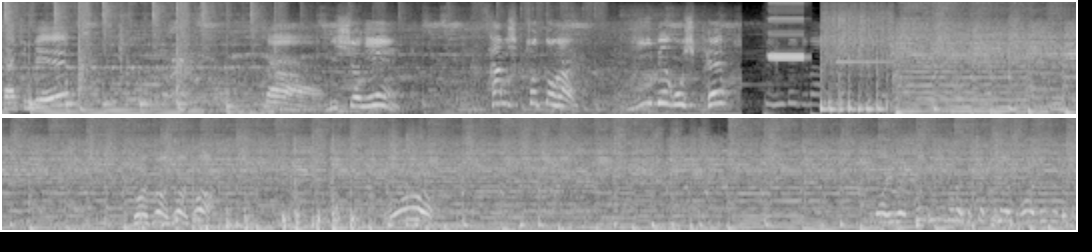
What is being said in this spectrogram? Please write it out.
자, 준비. 자, 미션이 30초 동안 250회? 힘들지만. 좋아, 좋아, 좋아, 좋아. 오! 어, 이거 작게 나왔어. 어, 됐어, 됐어,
